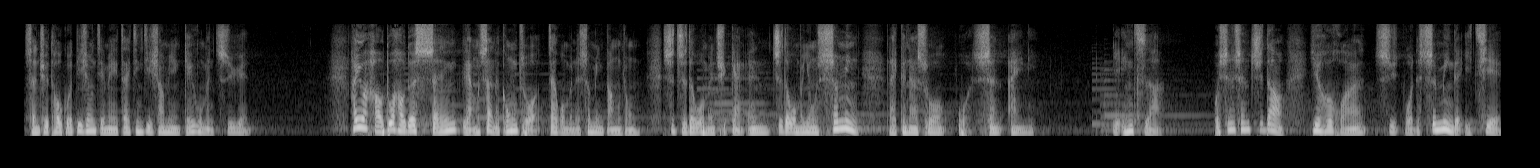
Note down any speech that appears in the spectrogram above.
神却透过弟兄姐妹在经济上面给我们支援。还有好多好多神良善的工作在我们的生命当中，是值得我们去感恩，值得我们用生命来跟他说：“我深爱你。”也因此啊，我深深知道耶和华是我的生命的一切。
